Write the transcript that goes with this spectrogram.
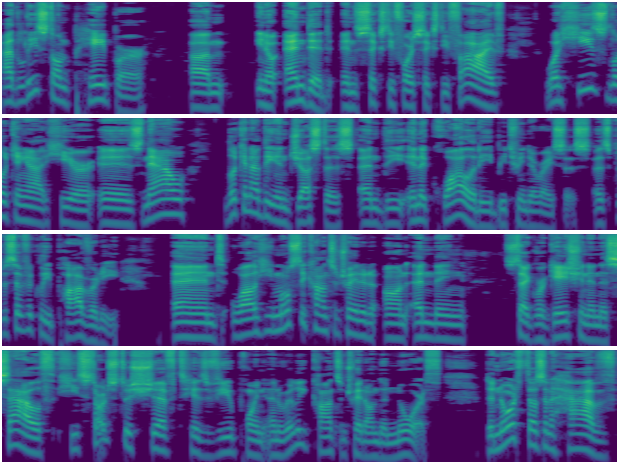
at least on paper, um, you know, ended in 64, 65. What he's looking at here is now looking at the injustice and the inequality between the races, uh, specifically poverty. And while he mostly concentrated on ending segregation in the South, he starts to shift his viewpoint and really concentrate on the North. The North doesn't have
